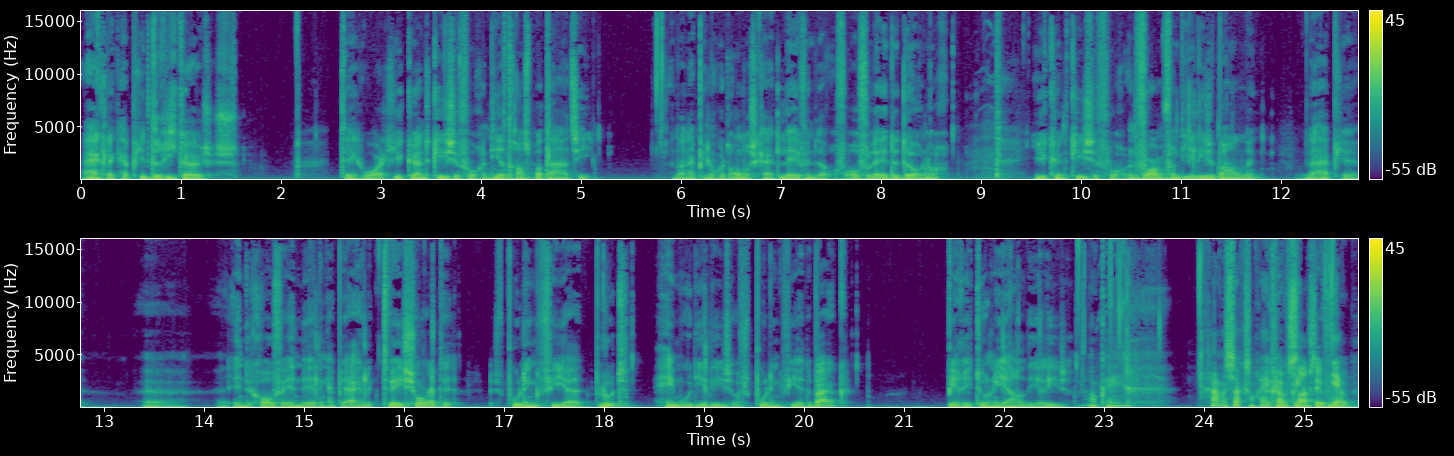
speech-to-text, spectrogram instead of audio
eigenlijk heb je drie keuzes tegenwoordig. Je kunt kiezen voor een niertransplantatie. En dan heb je nog het onderscheid levende of overleden donor. Je kunt kiezen voor een vorm van dialysebehandeling. Dan heb je eh, in de grove indeling heb je eigenlijk twee soorten. Spoeling via het bloed, hemodialyse of spoeling via de buik. Peritoneaal dialyse. Oké. Gaan we straks nog even Gaan we straks even ja. hebben.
